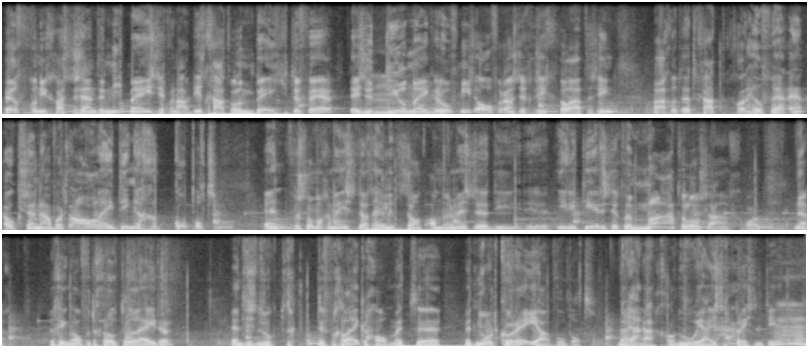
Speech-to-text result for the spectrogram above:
Heel veel van die gasten zijn het er niet mee eens. Ze zeggen, van, nou, dit gaat wel een beetje te ver. Deze Hmm. dealmaker hoeft niet over aan zijn gezicht te laten zien. Maar goed, het gaat gewoon heel ver. En ook zijn naam wordt aan allerlei dingen gekoppeld. En voor sommige mensen is dat heel interessant. Andere mensen die eh, irriteren zich er mateloos aan gewoon. Nou, we gingen over de grote leider. En het is natuurlijk te, te vergelijken gewoon met, eh, met Noord-Korea bijvoorbeeld. Bijna Ja. gewoon hoe hij zich presenteert. Nou,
